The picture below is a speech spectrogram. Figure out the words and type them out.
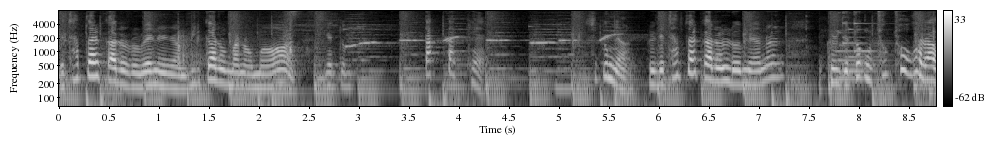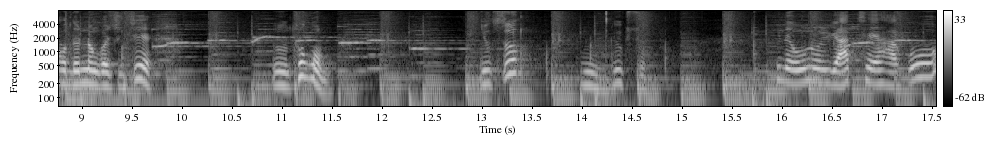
이 찹쌀가루를 왜 넣냐면 밀가루만 넣으면 이게 좀 딱딱해. 식으면. 그렇게 찹쌀가루를 넣으면은 그렇게 조금 촉촉하라고 넣는 것이지. 응, 소금. 육수? 응, 육수. 근데 오늘 야채하고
